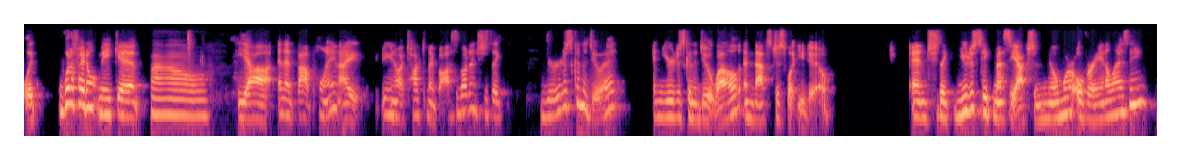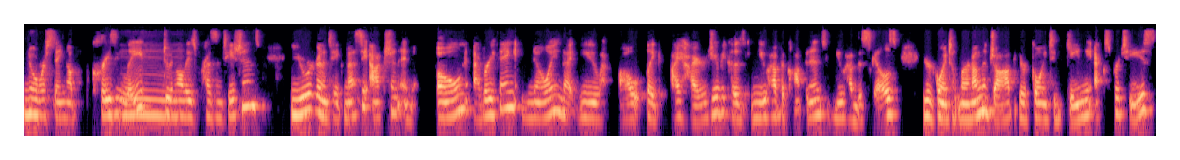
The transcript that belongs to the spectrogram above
Like, what if I don't make it? Wow. yeah and at that point i you know i talked to my boss about it and she's like you're just going to do it and you're just going to do it well and that's just what you do and she's like you just take messy action no more over analyzing no more staying up crazy late doing all Mm. these presentations you are going to take messy action and own everything knowing that you like i hired you because you have the confidence you have the skills you're going to learn on the job you're going to gain the expertise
